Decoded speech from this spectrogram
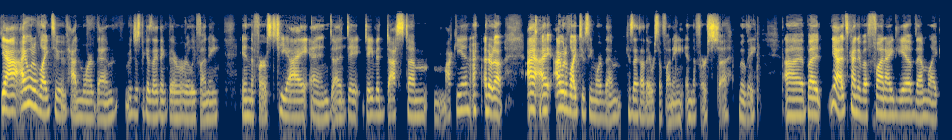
Yeah, I would have liked to have had more of them, just because I think they were really funny in the first T.I. and uh, da- David Dastmalchian. I don't know. I, I I would have liked to have seen more of them because I thought they were so funny in the first uh, movie. Uh, but yeah, it's kind of a fun idea of them like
